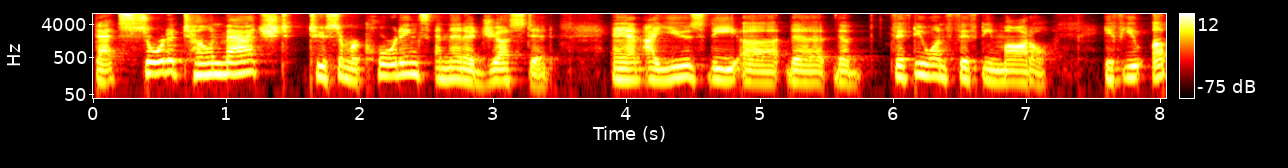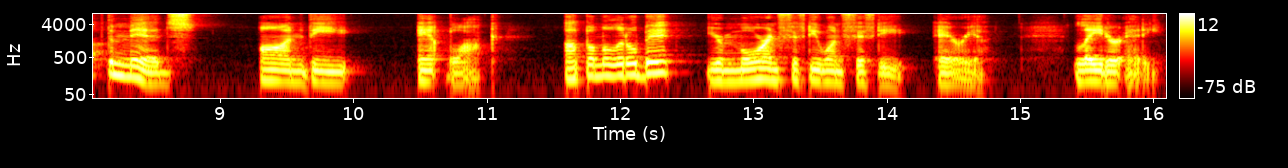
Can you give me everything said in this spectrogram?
that sort of tone matched to some recordings and then adjusted. And I used the uh, the the 5150 model. If you up the mids on the amp block, up them a little bit, you're more in 5150 area. Later, Eddie.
